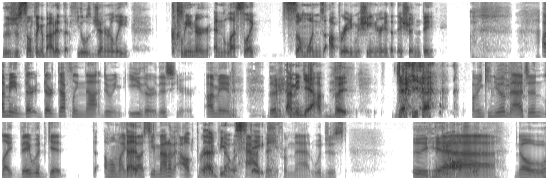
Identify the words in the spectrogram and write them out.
There's just something about it that feels generally cleaner and less like someone's operating machinery that they shouldn't be. I mean, they're they're definitely not doing either this year. I mean, they're I mean, yeah, but yeah, yeah, I mean, can you imagine like they would get oh my That- gosh, the amount of outbreak that would happen from that would just uh, yeah. No.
